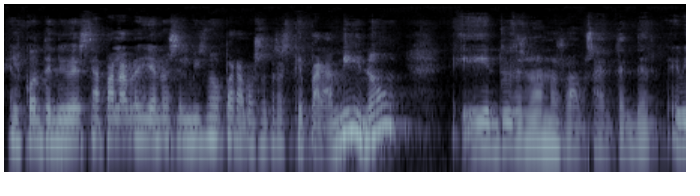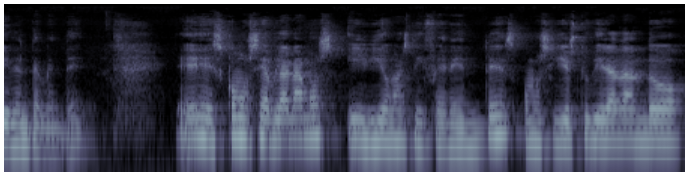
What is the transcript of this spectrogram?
el contenido de esa palabra ya no es el mismo para vosotras que para mí, ¿no? Y entonces no nos vamos a entender, evidentemente. Es como si habláramos idiomas diferentes, como si yo estuviera dando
